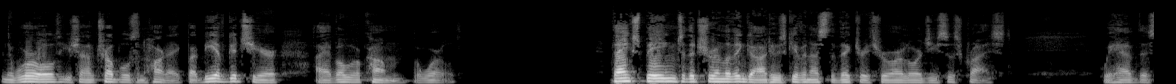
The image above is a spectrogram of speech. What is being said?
In the world you shall have troubles and heartache, but be of good cheer. I have overcome the world. Thanks being to the true and living God who has given us the victory through our Lord Jesus Christ. We have this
